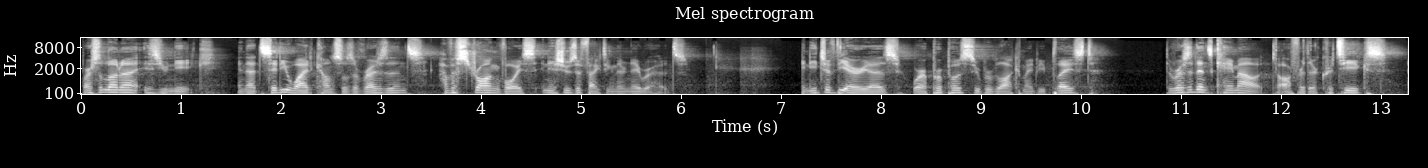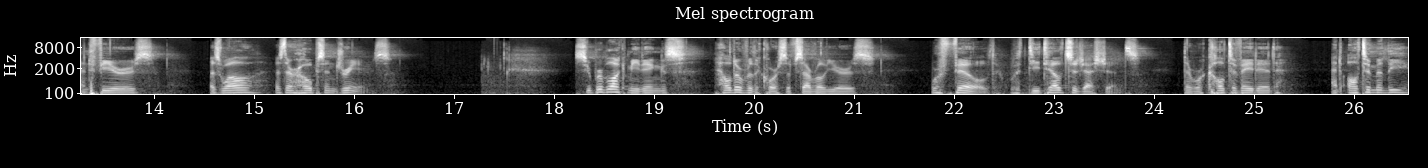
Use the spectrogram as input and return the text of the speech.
Barcelona is unique in that citywide councils of residents have a strong voice in issues affecting their neighborhoods. In each of the areas where a proposed superblock might be placed, the residents came out to offer their critiques and fears, as well as their hopes and dreams. Superblock meetings, held over the course of several years, were filled with detailed suggestions that were cultivated and ultimately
